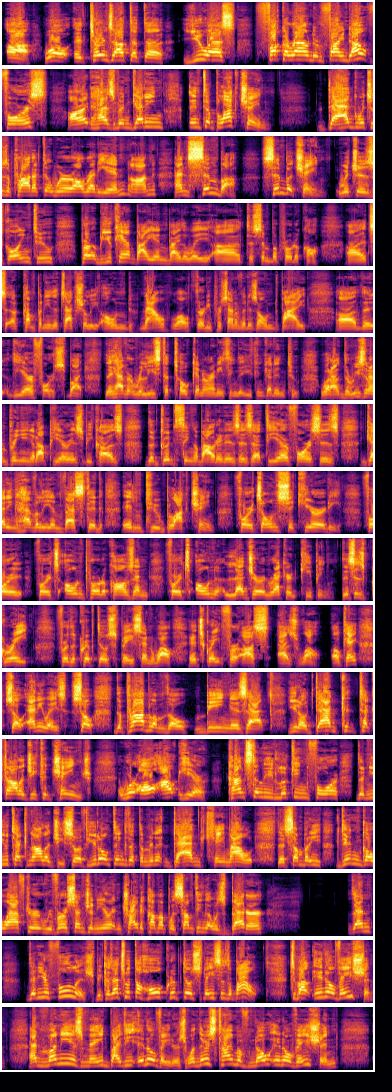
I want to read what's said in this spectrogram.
Uh, well, it turns out that the US fuck around and find out force, all right, has been getting into blockchain. DAG, which is a product that we're already in on, and Simba. Simba Chain, which is going to, you can't buy in, by the way, uh, to Simba Protocol. Uh, it's a company that's actually owned now. Well, 30% of it is owned by uh, the, the Air Force, but they haven't released a token or anything that you can get into. What I, the reason I'm bringing it up here is because the good thing about it is, is that the Air Force is getting heavily invested into blockchain for its own security, for, for its own protocols, and for its own ledger record keeping. This is great for the crypto space and well, it's great for us as well. Okay. So anyways, so the problem though being is that, you know, DAG technology could change. We're all out here constantly looking for the new technology. So if you don't think that the minute DAG came out, that somebody didn't go after it, reverse engineer it, and try to come up with something that was better, then then you're foolish because that's what the whole crypto space is about. It's about innovation and money is made by the innovators. When there's time of no innovation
